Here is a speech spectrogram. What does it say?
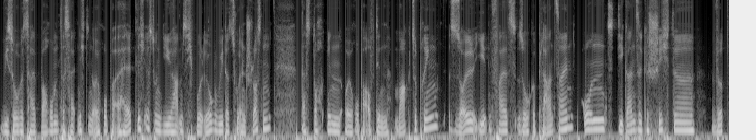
wieso, weshalb, warum das halt nicht in Europa erhältlich ist und die haben sich wohl irgendwie dazu entschlossen, das doch in Europa auf den Markt zu bringen. Soll jedenfalls so geplant sein und die ganze Geschichte wird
